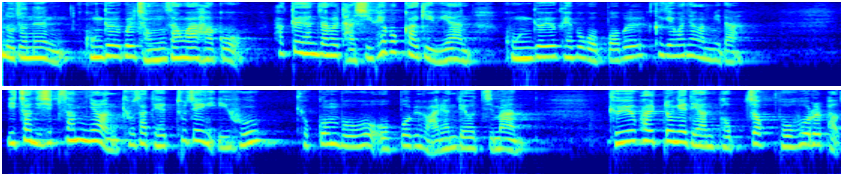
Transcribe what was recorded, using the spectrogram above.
노조는 공교육을 정상화하고 학교 현장을 다시 회복하기 위한 공교육 회복 5법을 크게 환영합니다. 2023년 교사 대투쟁 이후 교권보호 5법이 마련되었지만 교육 활동에 대한 법적 보호를 받-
